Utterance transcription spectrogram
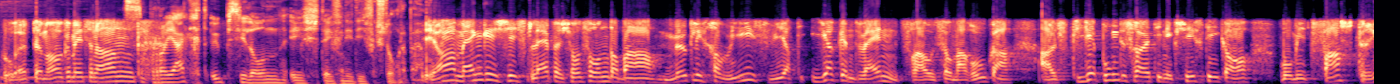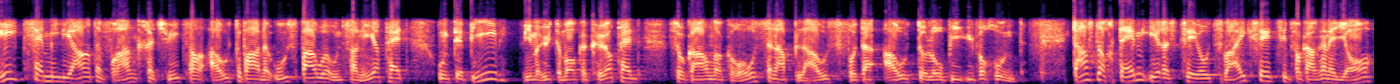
Guten Morgen miteinander. Das Projekt Y ist definitiv gestorben. Ja, manchmal ist das Leben schon sonderbar. Möglicherweise wird irgendwann Frau Sommaruga als die Bundesrätin in die Geschichte eingehen, die mit fast 13 Milliarden Franken die Schweizer Autobahnen ausbauen und saniert hat und dabei, wie wir heute Morgen gehört haben, sogar noch grossen Applaus von der Autolobby überkommt. Das nachdem ihr CO2-Gesetz im vergangenen Jahr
